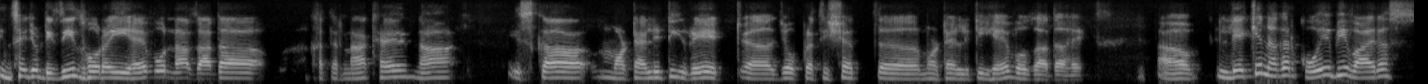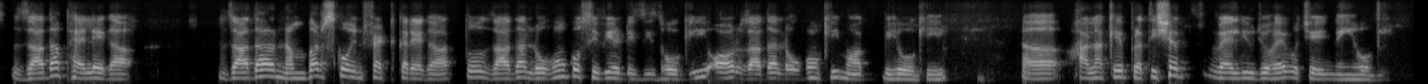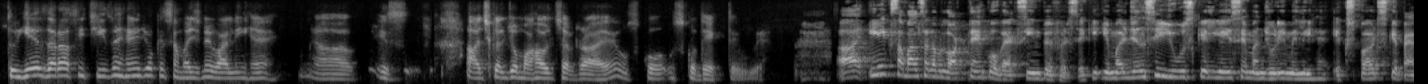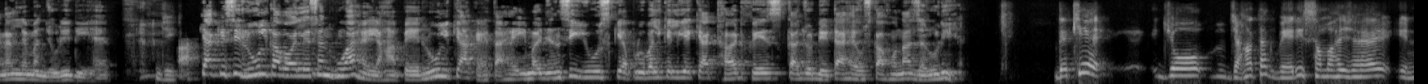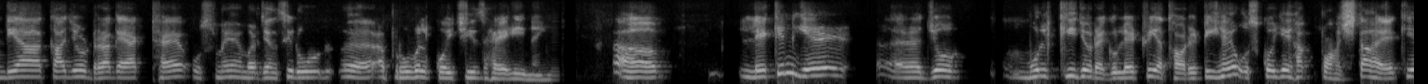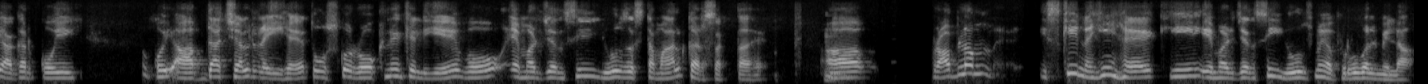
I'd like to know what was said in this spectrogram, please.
इनसे जो डिज़ीज़ हो रही है, वो ना ज़्यादा खतरनाक है, ना इसका मोर्टेलिटी रेट जो प्रतिशत मोर्टेलिटी है, वो ज़्यादा है। लेकिन अगर कोई भी वायरस ज़्यादा फैलेगा, ज़्यादा नंबर्स को इन्फेक्ट करेगा तो ज़्यादा लोगों को सीवियर डिज़ीज़ होगी और ज़्यादा लोगों की मौत भी होगी। हालाँकि प्रतिशत वैल्यू जो है वो चेंज नहीं होगी। तो ये जरा सी चीज़ें हैं जो कि समझने वाली हैं इस आजकल जो माहौल चल रहा है उसको उसको देखते हुए। एक सवाल सर अब लौटते हैं कोवैक्सीन पे फिर से कि इमरजेंसी यूज़ के लिए इसे मंजूरी मिली है एक्सपर्ट्स के पैनल ने मंजूरी दी है। जी। क्या किसी रूल का वायोलेशन हुआ है यहाँ पे? रूल क्या कहता है? इमरजेंसी यूज़ के अप्रूवल के लिए क्या थर्ड फ़ेज़ का जो डेटा है उसका होना ज़रूरी है? देखिए जो जहाँ तक मेरी समझ है इंडिया का जो ड्रग एक्ट है उसमें इमरजेंसी रूल अप्रूवल कोई चीज़ है ही नहीं। आ, लेकिन ये जो मुल्क की जो रेगुलेटरी अथॉरिटी है उसको ये हक पहुँचता है कि अगर कोई कोई आपदा चल रही है तो उसको रोकने के लिए वो इमरजेंसी यूज़ इस्तेमाल कर सकता है प्रॉब्लम हम्म। इसकी नहीं है कि इमरजेंसी यूज़ में अप्रूवल मिला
